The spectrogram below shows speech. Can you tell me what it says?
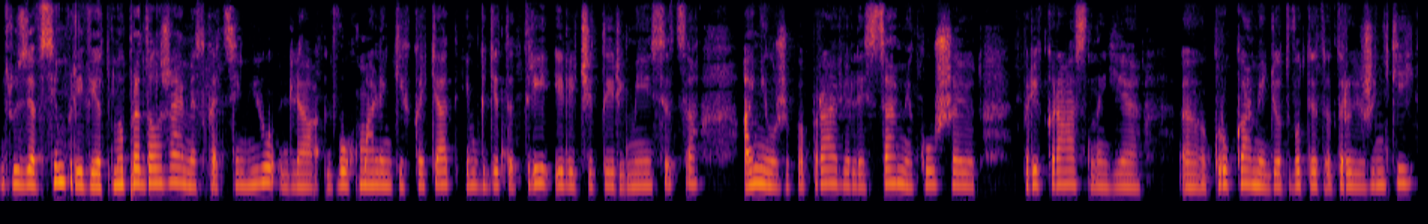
Друзья, всем привет! Мы продолжаем искать семью для двух маленьких котят. Им где-то 3 или 4 месяца. Они уже поправились, сами кушают. Прекрасные. Э, К рукам идет вот этот рыженький.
